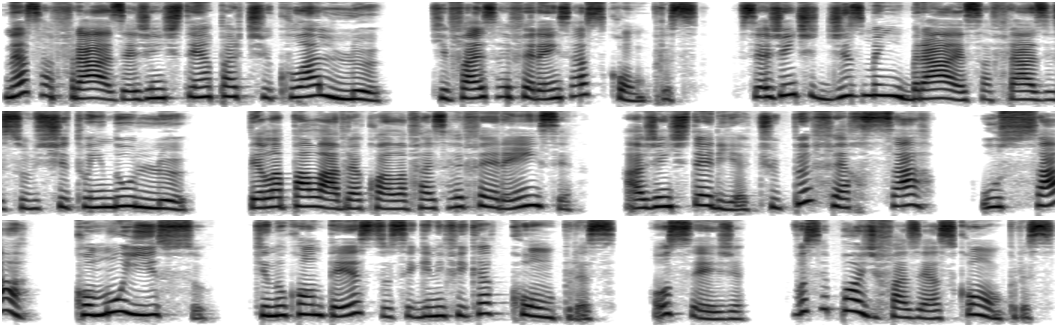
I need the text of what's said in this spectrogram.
Nessa frase, a gente tem a partícula le, que faz referência às compras. Se a gente desmembrar essa frase substituindo le pela palavra a qual ela faz referência, a gente teria tu peux faire ça, o ça como isso, que no contexto significa compras, ou seja, você pode fazer as compras?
